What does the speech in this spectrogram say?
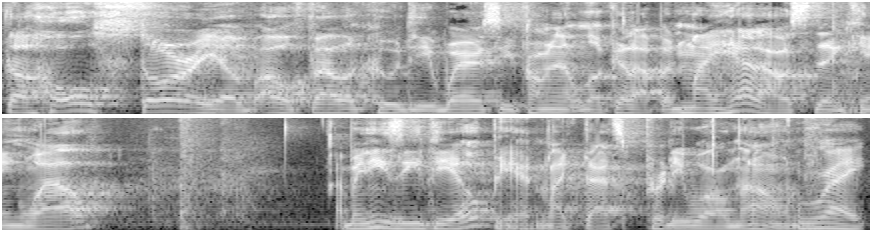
the whole story of oh Fela Kuti, where is he from? I didn't look it up. In my head, I was thinking, well, I mean, he's Ethiopian. Like that's pretty well known. Right.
